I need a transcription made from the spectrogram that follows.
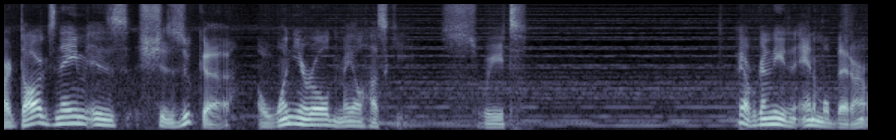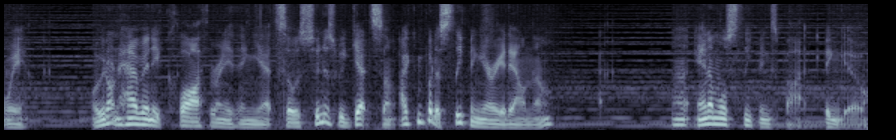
Our dog's name is Shizuka, a one-year-old male husky. Sweet. Yeah, we're going to need an animal bed, aren't we? Well, we don't have any cloth or anything yet, so as soon as we get some... I can put a sleeping area down, though. Uh, animal sleeping spot. Bingo.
